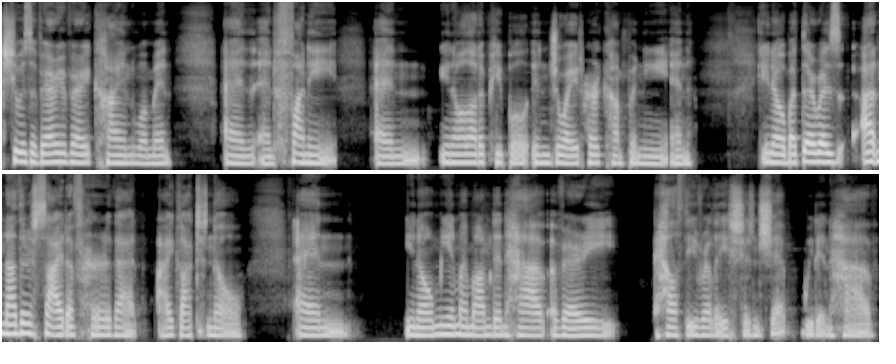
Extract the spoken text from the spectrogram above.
she was a very, very kind woman and, and funny and, you know, a lot of people enjoyed her company and, you know, but there was another side of her that I got to know. And, you know, me and my mom didn't have a very healthy relationship. We didn't have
